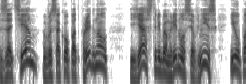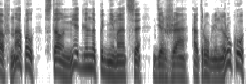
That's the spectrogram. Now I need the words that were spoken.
Затем высоко подпрыгнул, ястребом ринулся вниз и, упав на пол, стал медленно подниматься, держа отрубленную руку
